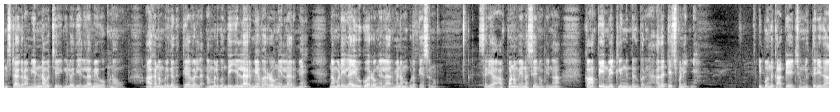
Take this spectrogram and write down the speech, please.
இன்ஸ்டாகிராம் என்ன வச்சுருக்கீங்களோ இது எல்லாமே ஓப்பன் ஆகும். ஆக நம்மளுக்கு அது தேவையில்லை. நம்மளுக்கு வந்து எல்லாருமே வர்றவங்க எல்லாருமே நம்முடைய லைவுக்கு வர்றவங்க எல்லாருமே நம்ம கூட பேசணும். சரியா? அப்போ நம்ம என்ன செய்யணும் அப்படின்னா காப்பி இன்வைட் லிங்க்னு இருக்கு பாருங்கள் அதை டச் பண்ணிக்கங்க. இப்போ வந்து காப்பி ஆகிடுச்சு உங்களுக்கு தெரியுதா?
